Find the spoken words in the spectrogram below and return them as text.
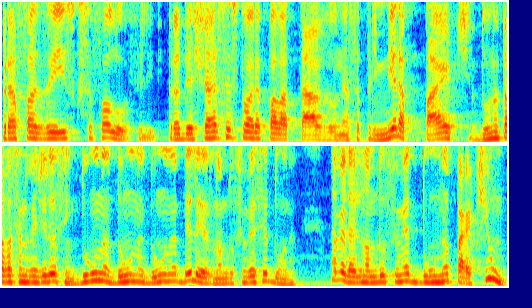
para fazer isso que você falou, Felipe. Para deixar essa história palatável nessa primeira parte, Duna estava sendo vendido assim: Duna, Duna, Duna, beleza, o nome do filme vai ser Duna. Na verdade, o nome do filme é Duna Parte 1.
